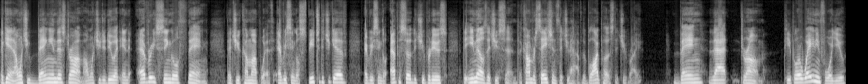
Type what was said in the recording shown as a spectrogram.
Again, I want you banging this drum. I want you to do it in every single thing that you come up with, every single speech that you give, every single episode that you produce, the emails that you send, the conversations that you have, the blog posts that you write. Bang that drum. People are waiting for you,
